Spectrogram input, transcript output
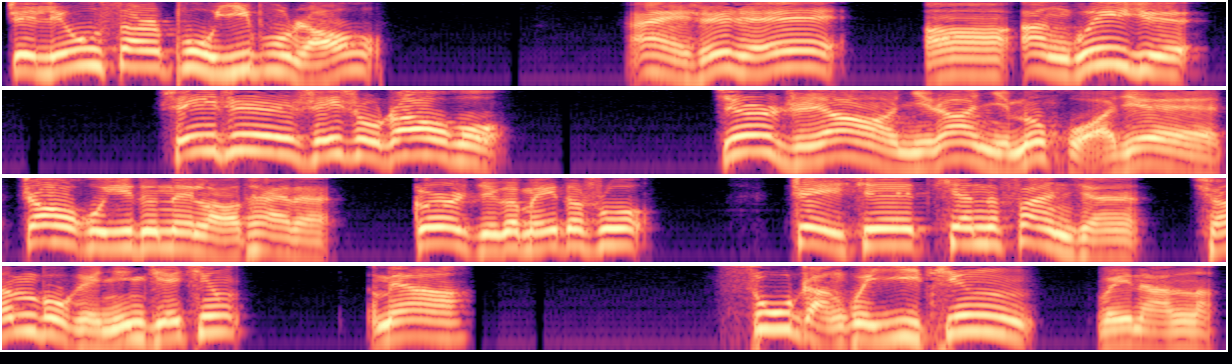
这刘三儿不依不饶，爱谁谁啊！按规矩，谁吃谁受招呼。今儿只要你让你们伙计招呼一顿那老太太，哥儿几个没得说。这些天的饭钱全部给您结清，怎么样？苏掌柜一听为难了，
